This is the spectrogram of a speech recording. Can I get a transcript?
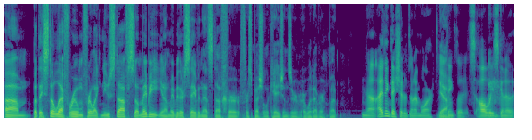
Um but they still left room for like new stuff, so maybe, you know, maybe they're saving that stuff for for special occasions or or whatever, but no, I think they should have done it more. Yeah. I think that it's always gonna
